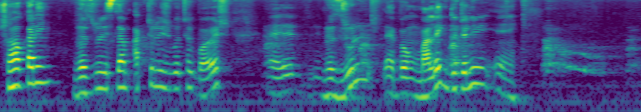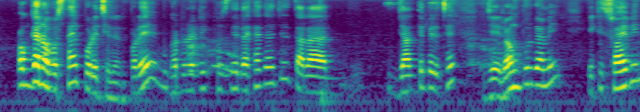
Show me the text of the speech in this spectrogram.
সহকারী নজরুল ইসলাম, আটচল্লিশ বছর বয়স। নজরুল এবং মালেক দুজনই অজ্ঞান অবস্থায় পড়েছিলেন। পরে ঘটনাটি খোঁজ নিয়ে দেখা যায় যে তারা জানতে পেরেছে যে রংপুরগামী একটি সয়াবিন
